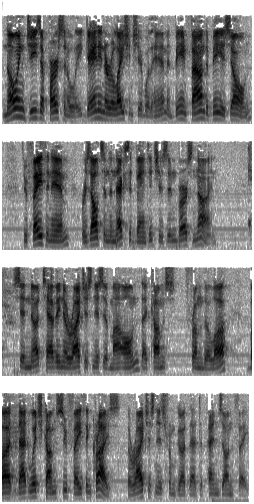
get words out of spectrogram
Knowing Jesus personally, gaining a relationship with Him, and being found to be His own through faith in Him results in the next advantage, is in verse 9. Sin not having a righteousness of my own that comes from the law, but that which comes through faith in Christ, the righteousness from God that depends on faith.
